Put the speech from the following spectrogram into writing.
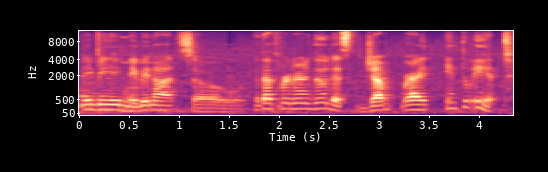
Maybe, maybe not. So without further ado, let's jump right into it.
